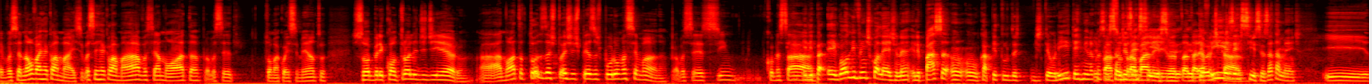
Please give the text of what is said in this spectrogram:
é, você não vai reclamar. E se você reclamar, você anota para você tomar conhecimento sobre controle de dinheiro. Anota todas as tuas despesas por uma semana para você sim começar. Ele é igual o livrinho de colégio, né? Ele passa um, um capítulo de, de teoria e termina com a passa de exercício. teoria e exercício, exatamente. E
